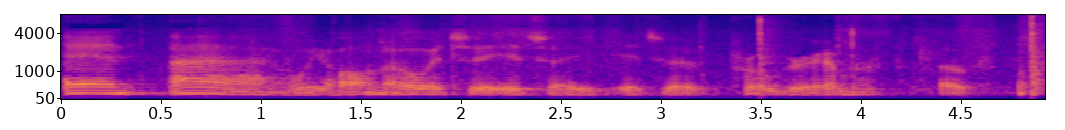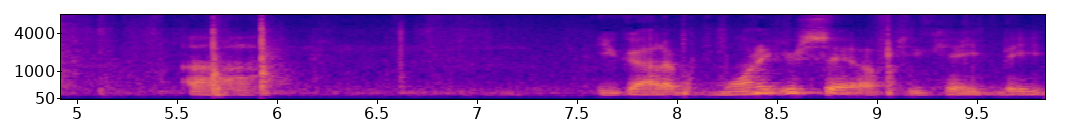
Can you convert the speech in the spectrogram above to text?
and uh, we all know it's a it's a it's a program of, of uh, you got to want it yourself. You can't be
